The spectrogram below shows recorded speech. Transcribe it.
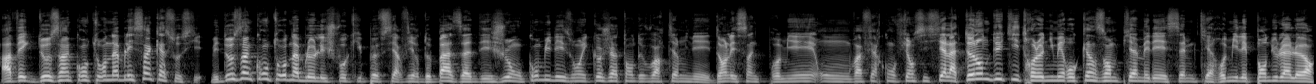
avec deux incontournables et cinq associés. Mais deux incontournables, les chevaux qui peuvent servir de base à des jeux en combinaison et que j'attends de voir terminer dans les cinq premiers. On va faire confiance ici à la tenante du titre, le numéro 15 Ampia DSM qui a remis les pendules à l'heure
